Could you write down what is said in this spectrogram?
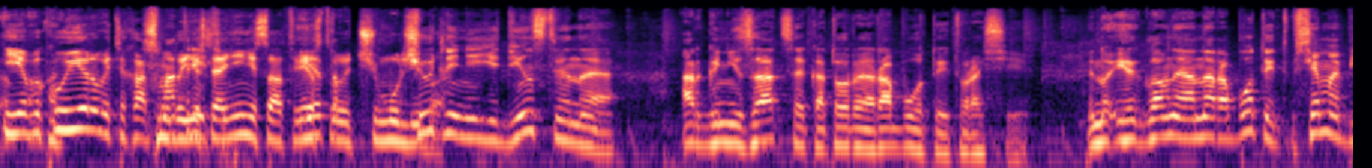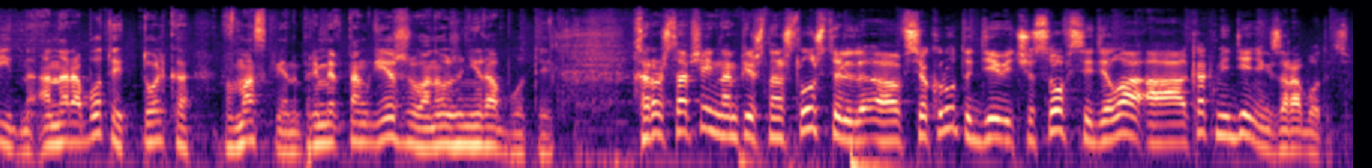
И эвакуировать их отсюда, Смотрите, если они не соответствуют чему-либо. Чуть ли не единственная организация, которая работает в России. Но и главное, она работает, всем обидно, она работает только в Москве. Например, там, где я живу, она уже не работает. Хорошее сообщение нам пишет наш слушатель. Все круто, 9 часов, все дела. А как мне денег заработать?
